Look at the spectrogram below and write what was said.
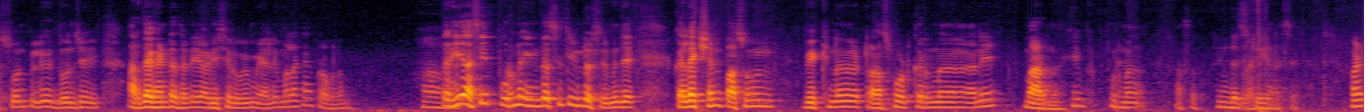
स्टोन पेल्टिंग दोनशे अर्ध्या घंट्यासाठी अडीचशे रुपये मिळाले मला काय प्रॉब्लेम हा. तर ही अशी पूर्ण इंडस्ट्रीची इंडस्ट्री म्हणजे कलेक्शनपासून विकणं ट्रान्सपोर्ट करणं आणि मारणं ही पूर्ण असं इंडस्ट्री आहे. पण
